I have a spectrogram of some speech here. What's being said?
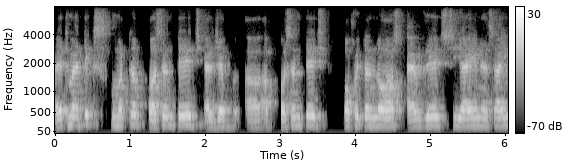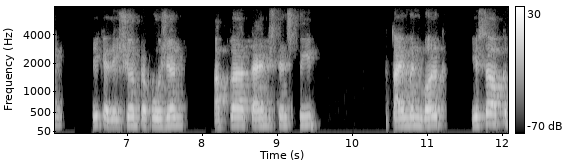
अरिथमेटिक्स मतलब percentage percentage profit and loss average C I N S I ठीक है रेशियो एंड प्रपोजन आपका time distance speed time and work ये सब आपका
